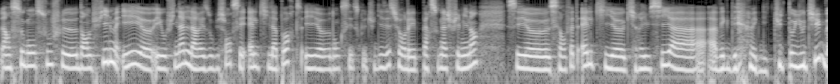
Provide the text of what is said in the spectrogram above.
un second souffle dans le film et, euh, et au final, la résolution, c'est elle qui l'apporte. Et euh, donc c'est ce que tu disais sur les personnages féminins, c'est en fait elle qui, qui réussit à, avec, des, avec des tutos YouTube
